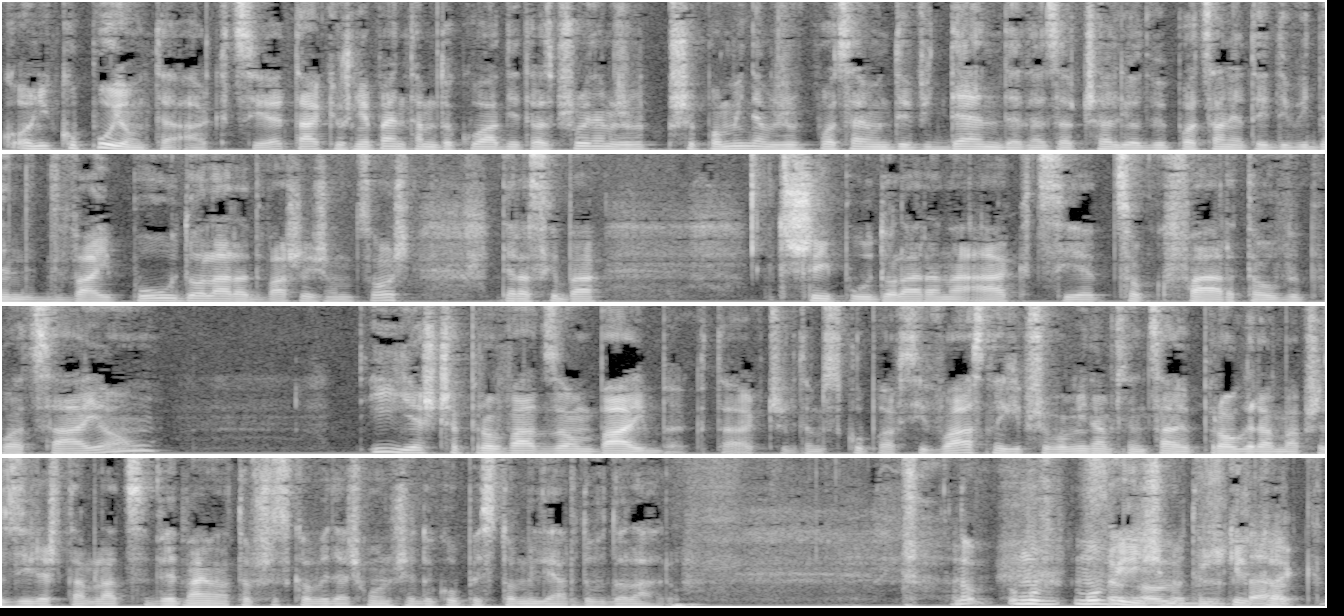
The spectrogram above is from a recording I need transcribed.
oni, kupują te akcje, tak? Już nie pamiętam dokładnie, teraz przypominam, że przypominam, że wypłacają dywidendę. Zaczęli od wypłacania tej dywidendy 2,5 dolara, 2,60 coś. Teraz chyba 3,5 dolara na akcję co kwartał wypłacają i jeszcze prowadzą buyback, tak? czyli tam skup akcji własnych i przypominam, że ten cały program ma przez ileś tam lat, mają na to wszystko wydać łącznie do kupy 100 miliardów dolarów. No, mów, mówiliśmy o tym kilka, tak,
